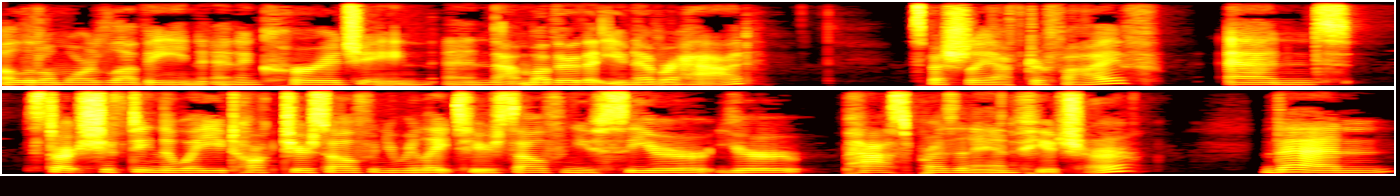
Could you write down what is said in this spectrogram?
a little more loving and encouraging and that mother that you never had, especially after five, and start shifting the way you talk to yourself and you relate to yourself and you see your your past, present, and future, then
